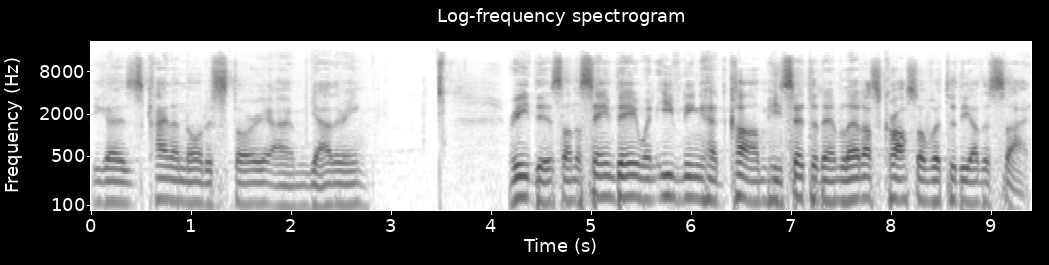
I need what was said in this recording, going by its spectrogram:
You guys kind of know this story I'm gathering. Read this. On the same day when evening had come, he said to them, Let us cross over to the other side.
